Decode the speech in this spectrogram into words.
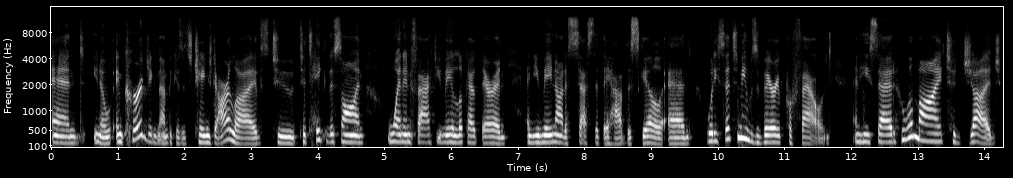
and you know encouraging them because it's changed our lives to to take this on when in fact you may look out there and and you may not assess that they have the skill. And what he said to me was very profound. And he said who am i to judge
